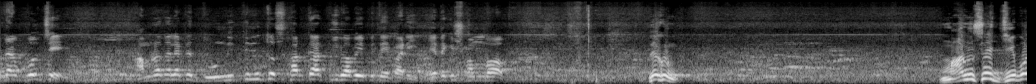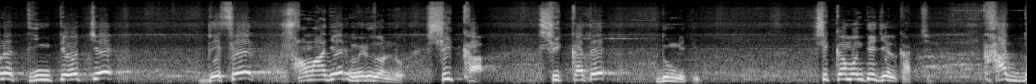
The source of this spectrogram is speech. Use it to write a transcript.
এটা বলছে আমরা তাহলে একটা দুর্নীতিমুক্ত সরকার কীভাবে পেতে পারি? এটা কি সম্ভব? দেখুন মানুষের জীবনে তিনটে হচ্ছে দেশের সমাজের মেরুদণ্ড, শিক্ষা, শিক্ষাতে দুর্নীতি। শিক্ষামন্ত্রী জেল খাচ্ছে খাদ্য,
